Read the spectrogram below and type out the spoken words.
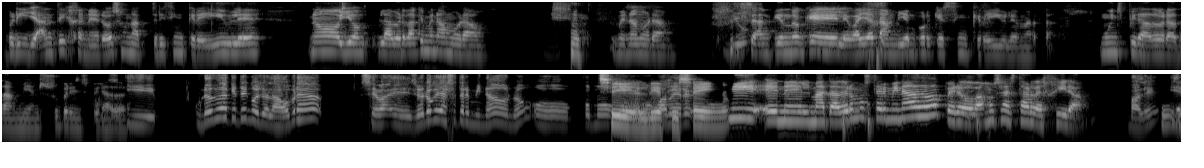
brillante y generosa, una actriz increíble. No, yo la verdad que me he enamorado. Me he enamorado. O sea, entiendo que le vaya tan bien porque es increíble, Marta. Muy inspiradora también, súper inspiradora. Y una duda que tengo yo, la obra se va, eh, yo creo que ya se ha terminado, ¿no? ¿O sí, el 16, ¿no? Sí, en el Matadero hemos terminado, pero vamos a estar de gira. Vale. ¿Y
